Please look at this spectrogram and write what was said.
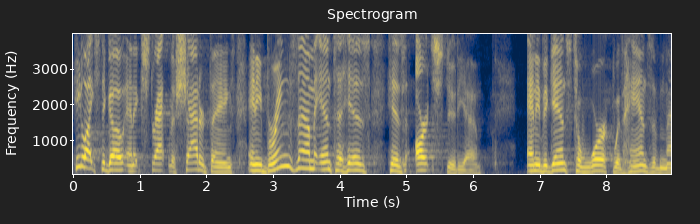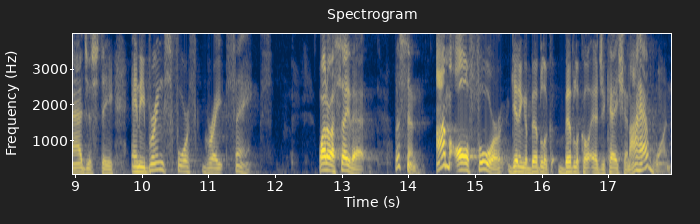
he likes to go and extract the shattered things and he brings them into his, his art studio and he begins to work with hands of majesty and he brings forth great things. Why do I say that? Listen, I'm all for getting a biblical, education. I have one.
